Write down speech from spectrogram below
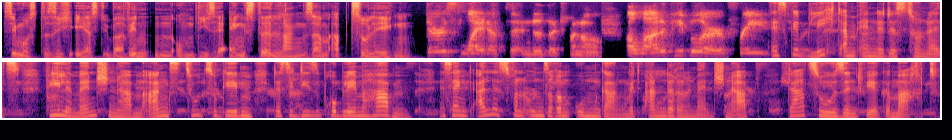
sie musste sich erst überwinden, um diese Ängste langsam abzulegen. Es gibt Licht am Ende des Tunnels. Viele Menschen haben Angst zuzugeben, dass sie diese Probleme haben. Es hängt alles von unserem Umgang mit anderen Menschen ab. Dazu sind wir gemacht.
